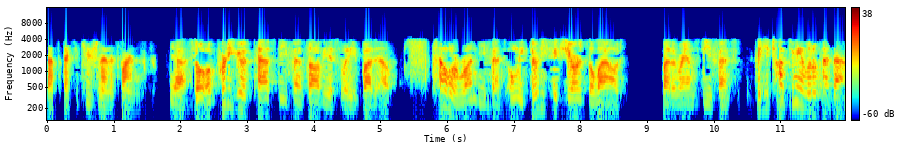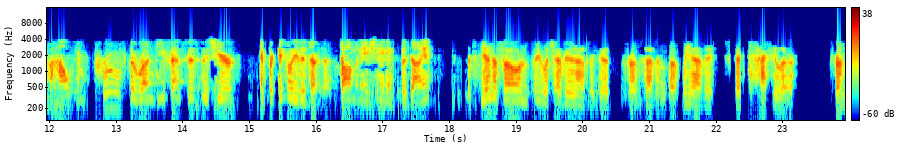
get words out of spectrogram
that's execution at its finest. Yeah, so a pretty good pass defense, obviously, but uh, a stellar run defense. Only 36 yards allowed by the Rams defense. Could you talk to me a little bit about how improved the run defense is this year? And particularly the domination against the Giants? It's the NFL, and pretty much everyone has a good front seven, but we have a spectacular front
